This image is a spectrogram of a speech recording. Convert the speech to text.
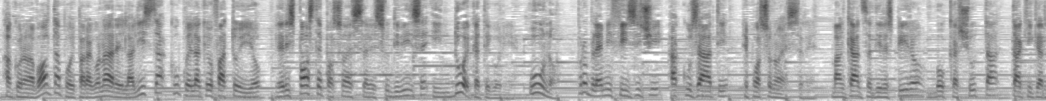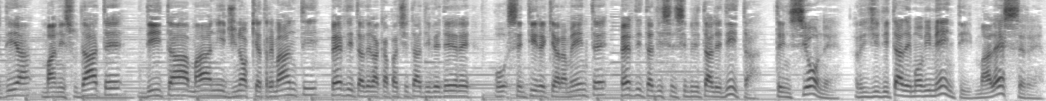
Ancora una volta puoi paragonare la lista con quella che ho fatto io. Le risposte possono essere suddivise in due categorie. 1. Problemi fisici accusati e possono essere mancanza di respiro, bocca asciutta, tachicardia, mani sudate, dita, mani, ginocchia tremanti, perdita della capacità di vedere o sentire chiaramente, perdita di sensibilità alle dita, tensione, rigidità dei movimenti, malessere,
